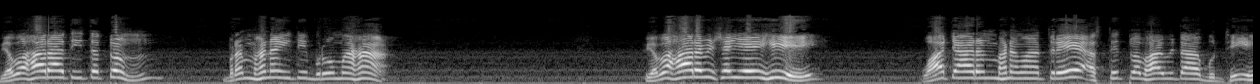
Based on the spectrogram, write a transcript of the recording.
व्यवहारातीतत्वम् ब्रह्मण इति ब्रूमः व्यवहारविषये हि वाचारम्भणमात्रे अस्तित्वभाविता बुद्धिः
